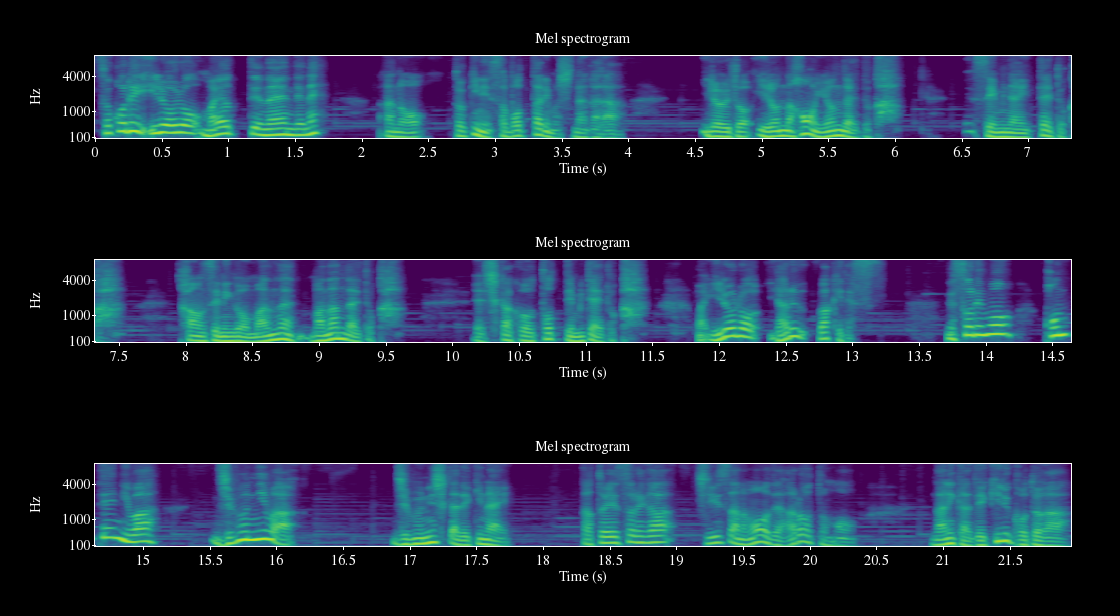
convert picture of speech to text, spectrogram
そこでいろいろ迷って悩んでね、あの、時にサボったりもしながら、いろいろといろんな本を読んだりとか、セミナー行ったりとか、カウンセリングを学んだりとか、資格を取ってみたりとか、まあ、いろいろやるわけです。でそれも根底には自分には自分にしかできない。たとえそれが小さなものであろうとも何かできることが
